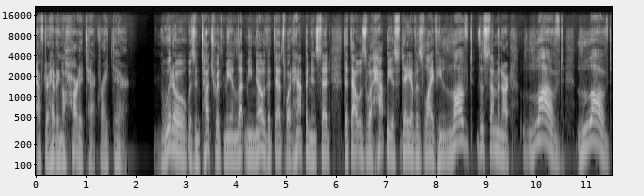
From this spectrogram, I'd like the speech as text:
after having a heart attack right there. And the widow was in touch with me and let me know that that's what happened and said that that was the happiest day of his life. He loved the seminar, loved, loved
